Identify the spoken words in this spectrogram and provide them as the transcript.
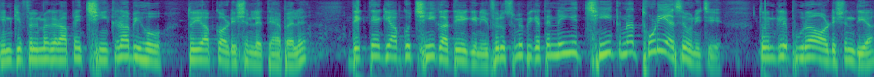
इनकी फ़िल्म में अगर आपने छींकना भी हो तो ये आपका ऑडिशन लेते हैं पहले देखते हैं कि आपको छींक आती है कि नहीं। फिर उसमें भी कहते हैं नहीं ये छींक ना थोड़ी ऐसे होनी चाहिए। तो इनके लिए पूरा ऑडिशन दिया।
